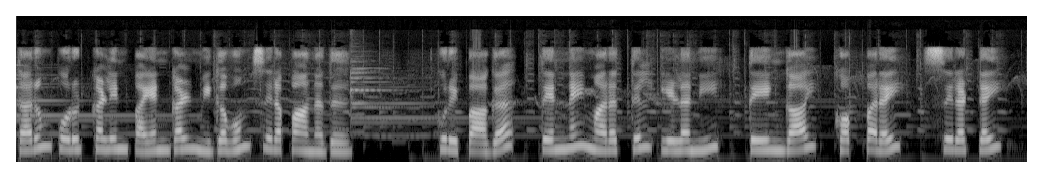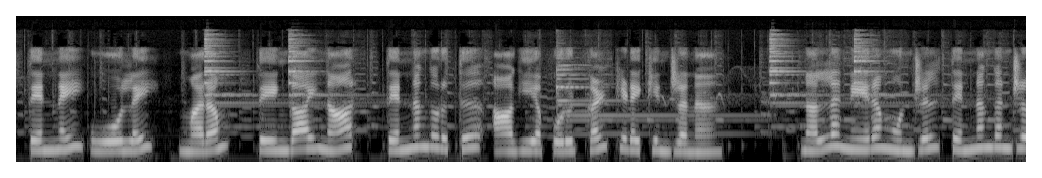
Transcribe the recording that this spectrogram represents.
தரும் பொருட்களின் பயன்கள் மிகவும் சிறப்பானது. குறிப்பாக தென்னை மரத்தில் இளநீர் தேங்காய் கொப்பரை சிரட்டை தென்னை ஓலை மரம் தேங்காய் நார் தென்னங்குருத்து ஆகிய பொருட்கள் கிடைக்கின்றன. நல்ல நேரம் ஒன்றில் தென்னங்கன்று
